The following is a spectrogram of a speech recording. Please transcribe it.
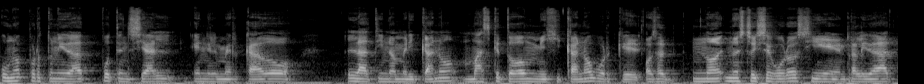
una oportunidad potencial en el mercado latinoamericano, más que todo mexicano, porque, o sea, no, no estoy seguro si en realidad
